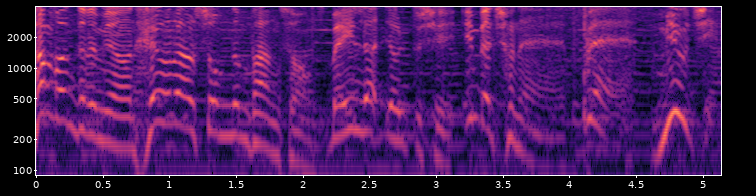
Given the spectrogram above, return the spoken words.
한 번 들으면 헤어나올 수 없는 방송 매일 낮 12시 임백천의 백뮤직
